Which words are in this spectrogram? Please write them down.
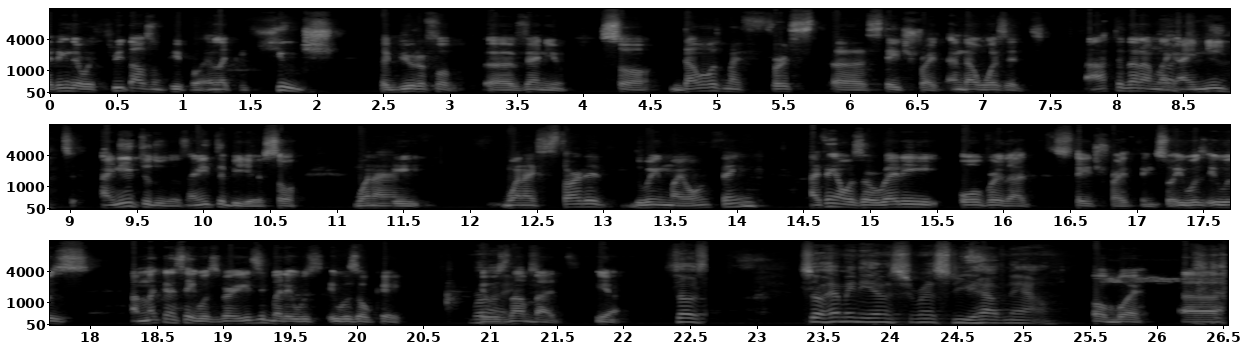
I think there were three thousand people in like a huge, like beautiful uh, venue. So that was my first uh, stage fright, and that was it. After that, I'm like, Gotcha. I need, to, I need to do this. I need to be here. So when I, when I started doing my own thing, I think I was already over that stage fright thing. So it was, it was. I'm not gonna say it was very easy, but it was, it was okay. It was not bad. Yeah. So, so how many instruments do you have now? Oh boy. Uh,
